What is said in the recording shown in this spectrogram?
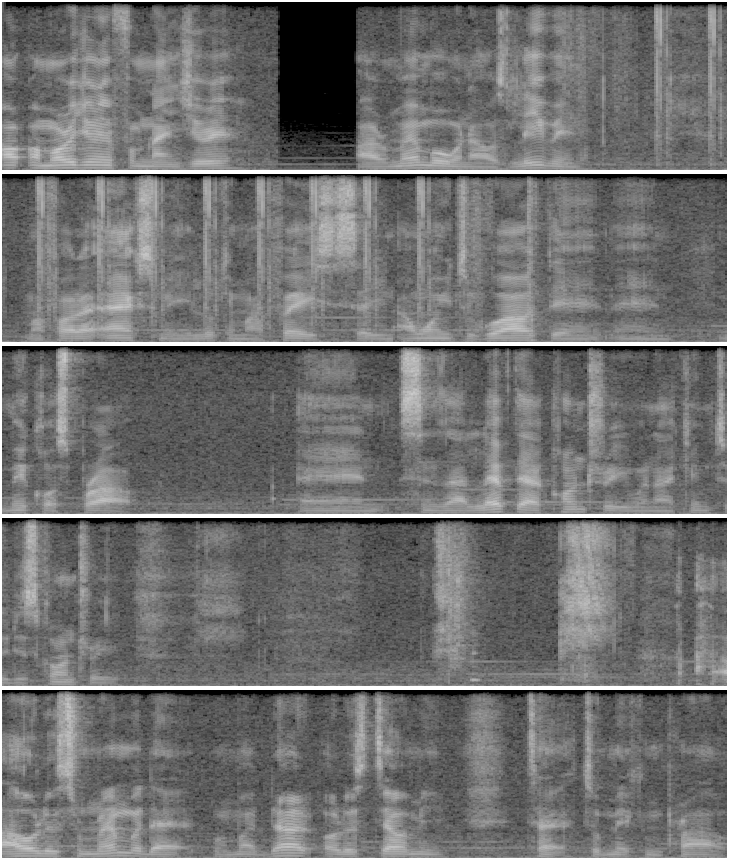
you. I'm originally from Nigeria. I remember when I was leaving, my father asked me, look in my face, he said, I want you to go out there and make us proud. And since I left that country, when I came to this country, I always remember that when my dad always tell me to, to make him proud.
